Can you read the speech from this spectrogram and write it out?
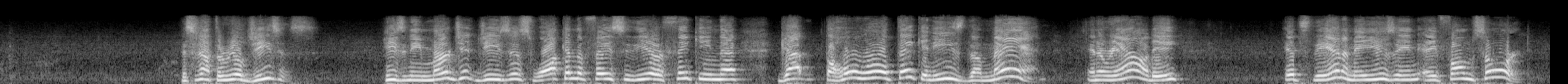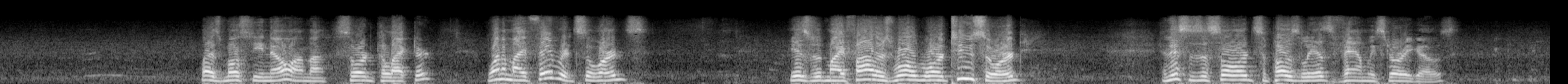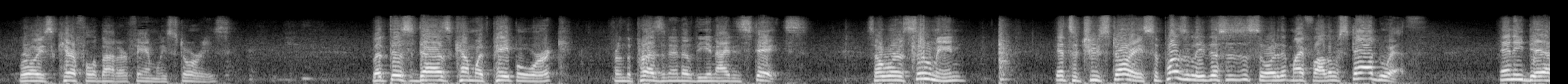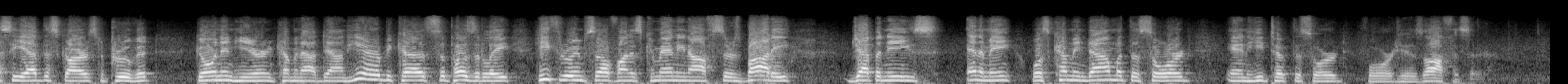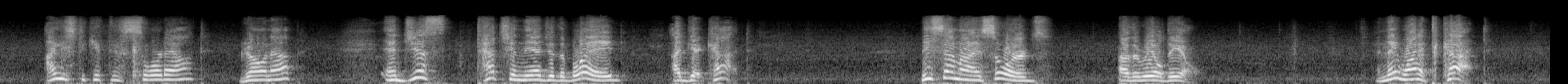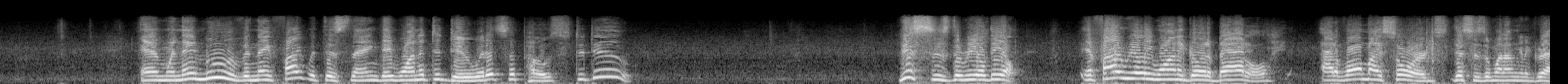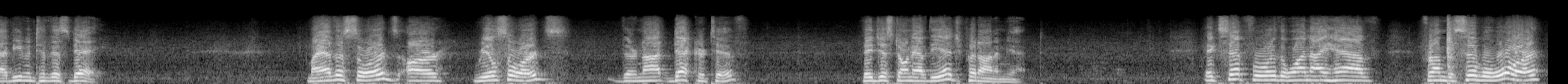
It's not the real Jesus. He's an emergent Jesus walking the face of the earth thinking that, got the whole world thinking he's the man. And In reality, it's the enemy using a foam sword. Well, as most of you know, I'm a sword collector. One of my favorite swords is my father's World War II sword. And this is a sword, supposedly, as the family story goes. We're always careful about our family stories. But this does come with paperwork from the President of the United States. So we're assuming it's a true story. Supposedly, this is a sword that my father was stabbed with. And he did. He had the scars to prove it going in here and coming out down here because supposedly he threw himself on his commanding officer's body. Japanese enemy was coming down with the sword and he took the sword for his officer. I used to get this sword out growing up, and just touching the edge of the blade, I'd get cut. These samurai swords are the real deal. And they want it to cut. And when they move and they fight with this thing, they want it to do what it's supposed to do. This is the real deal. If I really want to go to battle, out of all my swords, this is the one I'm going to grab, even to this day. My other swords are real swords. They're not decorative. They just don't have the edge put on them yet. Except for the one I have from the Civil War,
